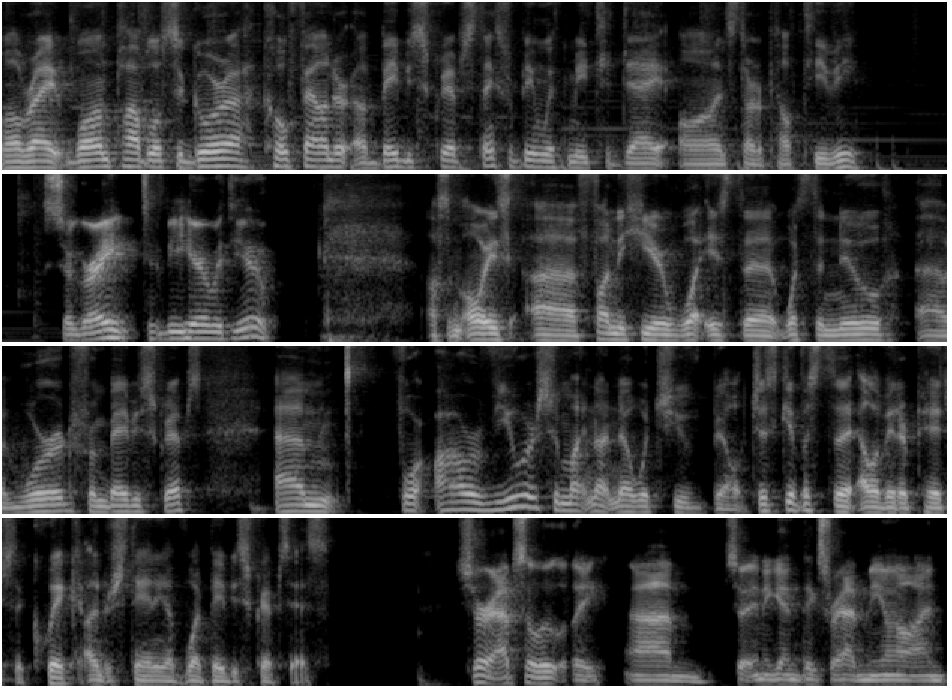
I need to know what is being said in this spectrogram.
All right, Juan Pablo Segura, co founder of BabyScripts. Thanks for being with me today on Startup Health TV. So great to be here with you. Awesome. Always uh, fun to hear what is the what's the new uh, word from BabyScripts. Um, for our viewers who might not know what you've built, just give us the elevator pitch, the quick understanding of what BabyScripts is. Sure, absolutely. Um, so, and again, thanks for having me on.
